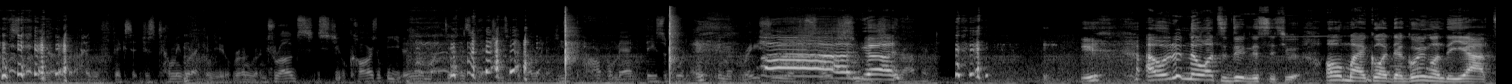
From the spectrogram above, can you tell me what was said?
that, but I will fix it. Just tell me what I can do. Run, run drugs, steal cars. You know, my dad has connections to the government. He's powerful, man. They support immigration Oh, legislation. God. I wouldn't know what to do in this situation. Oh my god, they're going on the yacht.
